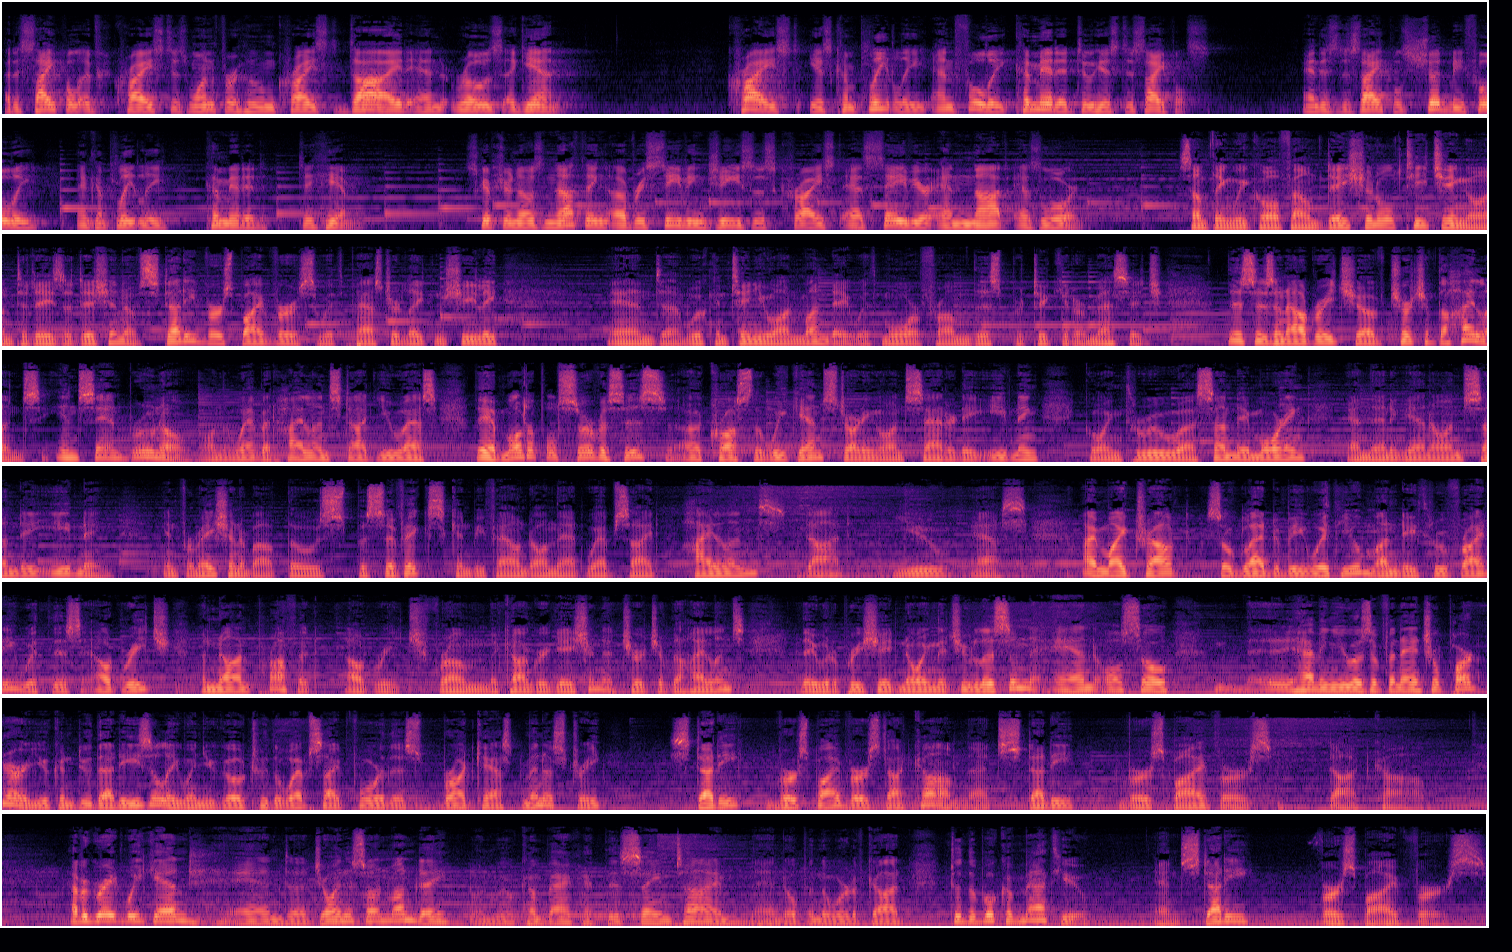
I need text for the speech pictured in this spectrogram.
A disciple of Christ is one for whom Christ died and rose again. Christ is completely and fully committed to his disciples, and his disciples should be fully and completely committed to him. Scripture knows nothing of receiving Jesus Christ as Savior and not as Lord. Something we call foundational teaching on today's edition of Study Verse by Verse with Pastor Leighton Sheely. And uh, we'll continue on Monday with more from this particular message. This is an outreach of Church of the Highlands in San Bruno on the web at highlands.us. They have multiple services across the weekend, starting on Saturday evening, going through uh, Sunday morning, and then again on Sunday evening. Information about those specifics can be found on that website, highlands.us. I'm Mike Trout, so glad to be with you Monday through Friday with this outreach, a nonprofit outreach from the congregation at Church of the Highlands. They would appreciate knowing that you listen and also eh, having you as a financial partner. You can do that easily when you go to the website for this broadcast ministry, studyversebyverse.com. That's studyversebyverse.com. Have a great weekend and uh, join us on Monday when we'll come back at this same time and open the Word of God to the book of Matthew and study verse by verse.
